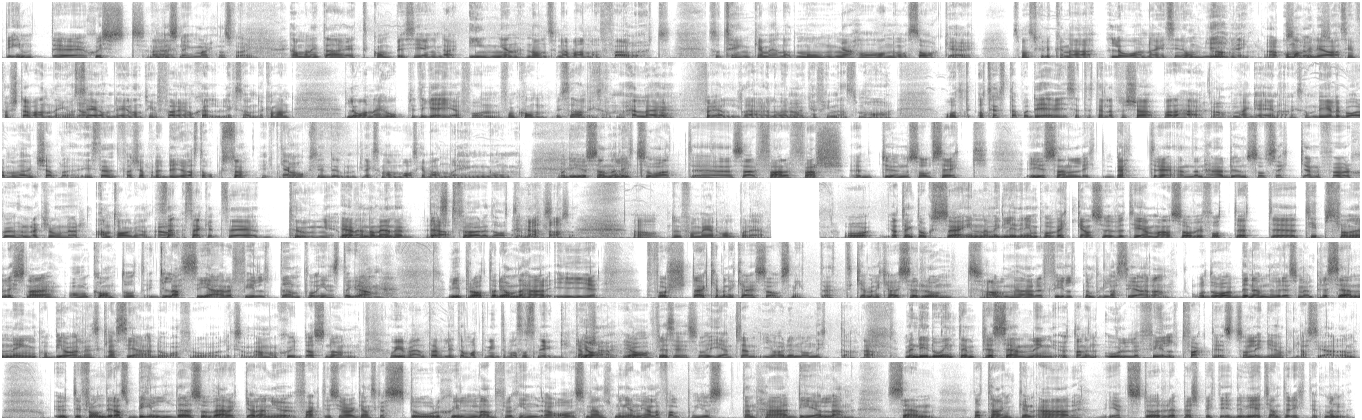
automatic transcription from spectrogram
det är inte schysst Nej. eller snygg marknadsföring. Om man inte är ett kompisgäng där ingen någonsin har vandrat förut så tänker man ändå att många har nog saker som man skulle kunna låna i sin omgivning. om man vill göra sin första vandring och Ja. se om det är någonting för en själv. Liksom. Då kan man låna ihop lite grejer från, från kompisar liksom. eller Ja. Föräldrar eller vad det Ja. nu kan finnas som har. Och, och testa på det viset istället för att köpa det här, Ja. de här grejerna. Liksom. Det gäller bara, man behöver inte köpa det istället för att köpa det dyraste också. Vilket kanske Ja. också är dumt liksom, om man bara ska vandra en gång. Och det är ju sannolikt så att eh, så här, farfars dunsovsäck är ju sannolikt bättre än den här dunsovsäcken för 700 kronor. Antagligen. Ja. Sä- säkert eh, tung. Även men, om men, den är bäst Ja, före datum. Liksom, ja, du får medhåll på det. Och jag tänkte också säga innan vi glider in på veckans huvudtema så har vi fått ett eh, tips från en lyssnare om kontot Glaciärfilten på Instagram. Vi pratade om det här i första Kebnekaise avsnittet, Kebnekaise runt Ja. och den här filten på glaciären. Och då benämnde vi det som en presenning på Björlens glaciär då för att liksom, ja, man skydda snön. Och vi rantade väl lite om att den inte var så snygg kanske. Ja, ja, precis. Och egentligen gör det någon nytta. Ja. Men det är då inte en presenning utan en ullfilt faktiskt som ligger här på glaciären. Utifrån deras bilder så verkar den ju faktiskt göra ganska stor skillnad för att hindra avsmältningen i alla fall på just den här delen. Sen vad tanken är i ett större perspektiv, det vet jag inte riktigt, men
